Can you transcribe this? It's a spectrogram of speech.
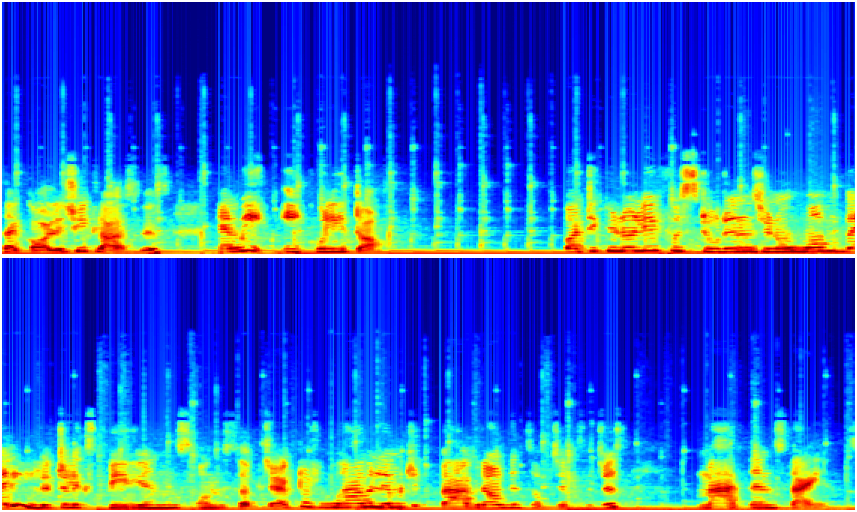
psychology classes can be equally tough particularly for students you know who have very little experience on the subject or who have a limited background in subjects such as math, and science.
